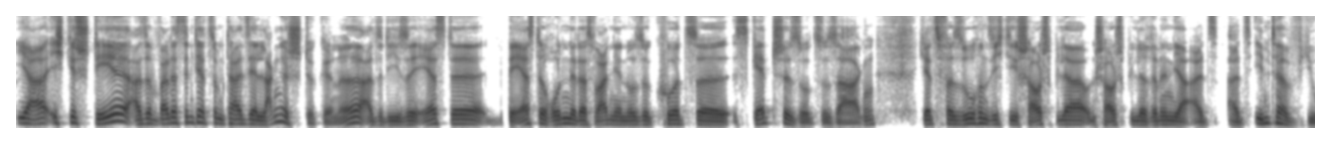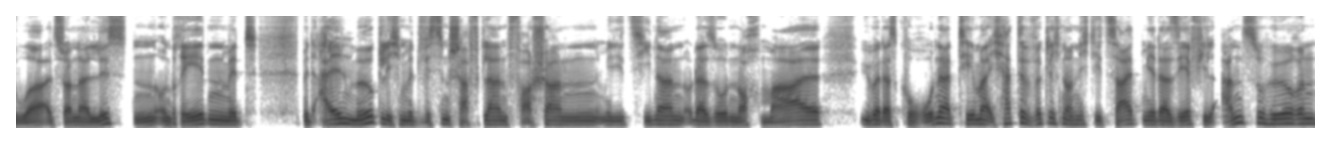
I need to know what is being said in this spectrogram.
Ja, ich gestehe, also weil das sind ja zum Teil sehr lange Stücke, ne? Also diese erste, die erste Runde, das waren ja nur so kurze Sketche sozusagen. Jetzt versuchen sich die Schauspieler und Schauspielerinnen ja als, als Interviewer, als Journalisten und reden mit, mit allen möglichen, mit Wissenschaftlern, Forschern, Medizinern oder so nochmal über das Corona-Thema. Ich hatte wirklich noch nicht die Zeit, mir da sehr viel anzuhören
